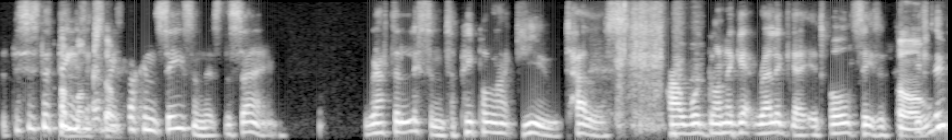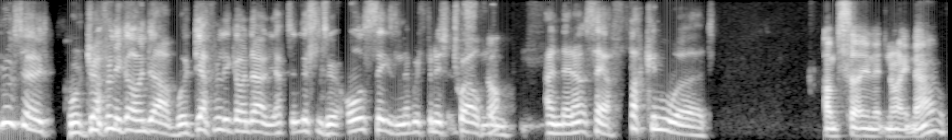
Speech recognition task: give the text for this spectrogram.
But this is the thing: every them. fucking season, it's the same. We have to listen to people like you tell us how we're going to get relegated all season. Oh. If Steve Bruce says we're definitely going down, we're definitely going down, you have to listen to it all season. Then we finish 12th, and, and they don't say a fucking word. I'm saying it right now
